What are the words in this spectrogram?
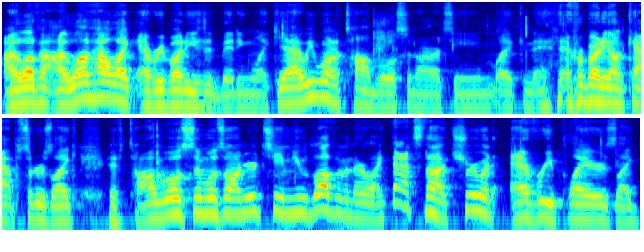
I love how I love how like everybody's admitting like yeah we want a Tom Wilson on our team like and everybody on Capsters like if Tom Wilson was on your team you love him and they're like that's not true and every player's like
